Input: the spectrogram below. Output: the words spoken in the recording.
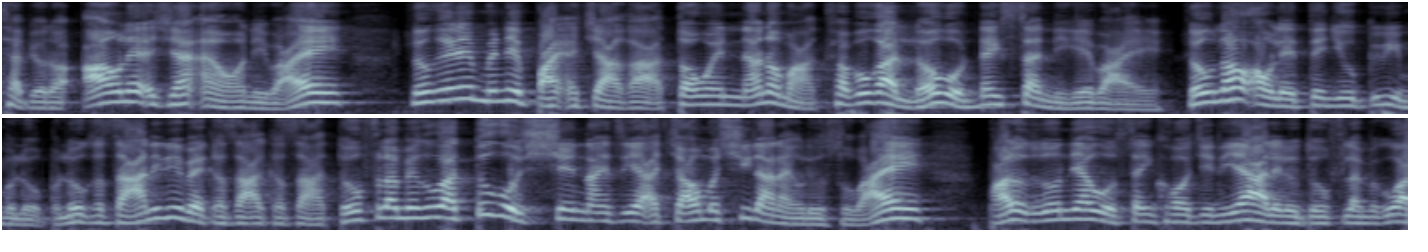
ထပ်ပြောတော့အားလုံးလည်းအရန်အံ့ဩနေပါတယ်လွန်ခဲ့တဲ့မိနစ်ပိုင်းအကြာကတော်ဝင်နန်းတော်မှာ Trappo ကလောကိုနှိပ်စက်နေခဲ့ပါတယ်လုံလောက်အောင်လည်းတင်ယူပြီးပြီမလို့ဘလို့ကစားနည်းတွေပဲကစားကစား Do Flamenco ကသူ့ကိုရှင်နိုင်စရာအကြောင်းမရှိလာနိုင်ဘူးလို့ဆိုပါတယ်ဘာလို့တို့တို့ညကိုစိန်ခေါ်ခြင်းနေရလဲလို့ Do Flamenco က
